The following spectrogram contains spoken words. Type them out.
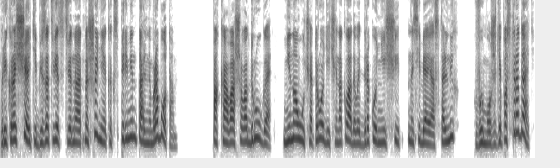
«Прекращайте безответственное отношение к экспериментальным работам. Пока вашего друга не научат родичи накладывать драконий щит на себя и остальных, вы можете пострадать.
